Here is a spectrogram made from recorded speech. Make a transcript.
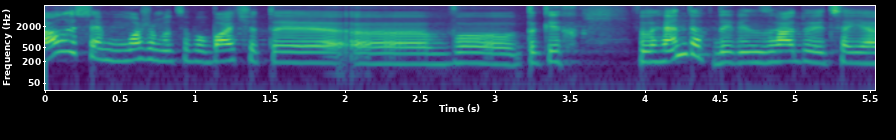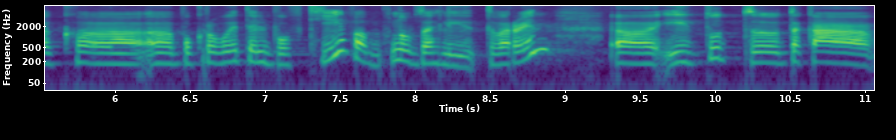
стерігалися. Ми можемо це побачити е, в таких легендах, де він згадується як е, е, покровитель вовків, ну, взагалі тварин. І тут така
